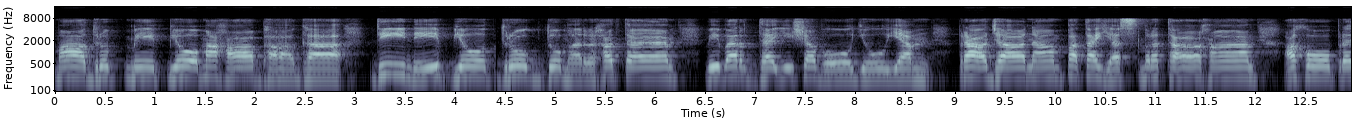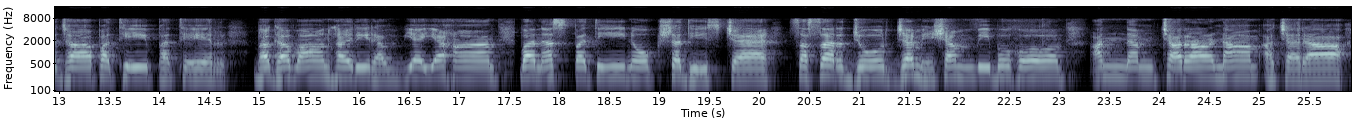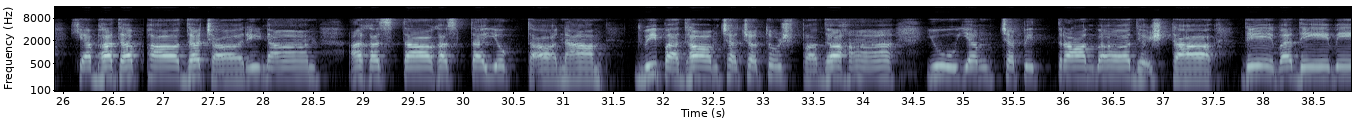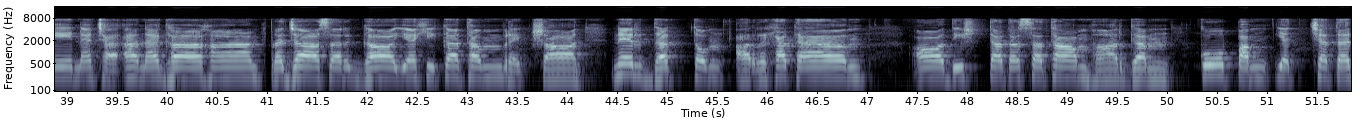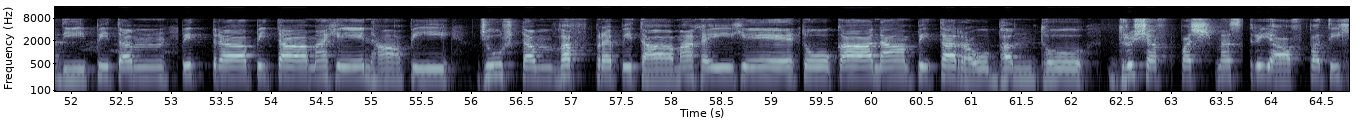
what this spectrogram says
मातृमेभ्यो महाभागा दीनेभ्यो द्रोग्धुमर्हत। विवर्धयिषवो यूयं प्राजानां पतय स्मृताः। अहो प्रजापति पथेर्भगवान् हरिरव्ययः। वनस्पतीनोक्षधीश्च ससर्जोर्जमिषं विभुः। अन्नं चराणाम् अचरा ह्यभधपादचारिणाम् अहस्ताहस्तयुक्तानां द्विपदां च चतुष्पदः यूयं च पित्रान्वाधिष्ठा देवदेवेन च अनघः। प्रजासर्गाय हि कथं वृक्षान् निर्धक्तुम् अर्हत। आदिष्टतसतां मार्गं कोपं यच्छत दीपितं पित्रा पितामहेनापि जुष्टं वः प्रपितामहैः तोकानां पितरौ बन्धो दृशः पश्मस्त्रियाः पतिः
